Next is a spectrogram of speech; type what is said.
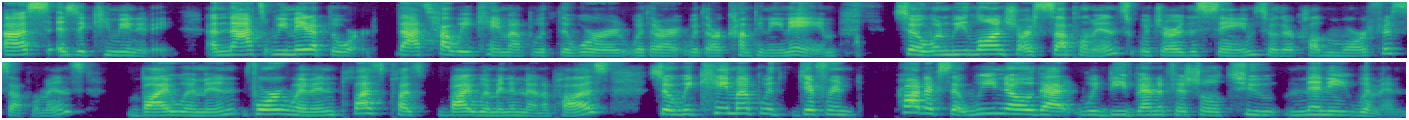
us as a community. And that's, we made up the word. That's how we came up with the word with our, with our company name. So when we launch our supplements, which are the same, so they're called Morphus supplements by women, for women, plus, plus by women in menopause. So we came up with different products that we know that would be beneficial to many women.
